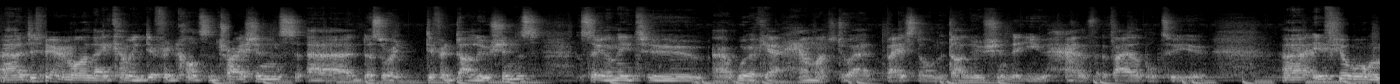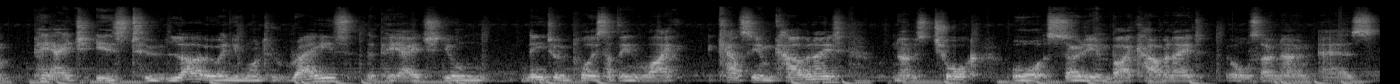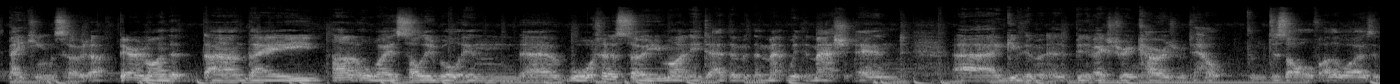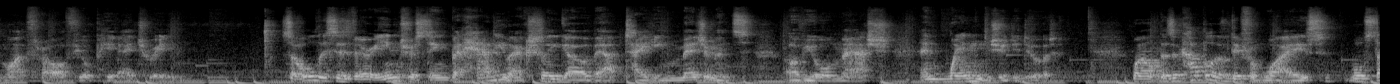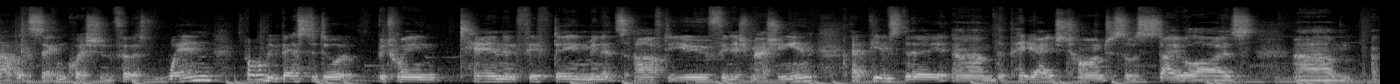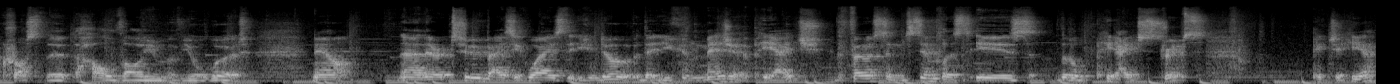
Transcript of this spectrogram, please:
Uh, just bear in mind they come in different concentrations, uh, sorry, different dilutions. So you'll need to uh, work out how much to add based on the dilution that you have available to you. Uh, if your pH is too low and you want to raise the pH, you'll need to employ something like calcium carbonate, known as chalk, or sodium bicarbonate, also known as baking soda. Bear in mind that um, they aren't always soluble in uh, water, so you might need to add them with the, with the mash and uh, give them a bit of extra encouragement to help them dissolve, otherwise it might throw off your pH reading. So all this is very interesting, but how do you actually go about taking measurements of your mash and when should you do it? Well, there's a couple of different ways. We'll start with the second question first. When? It's probably best to do it between 10 and 15 minutes after you finish mashing in. That gives the, um, the pH time to sort of stabilize um, across the, the whole volume of your wort. Now, uh, there are two basic ways that you can do it, that you can measure a pH. The first and simplest is little pH strips. Picture here.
